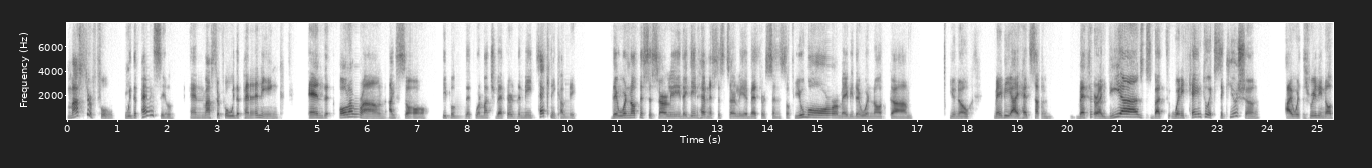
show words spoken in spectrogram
masterful with the pencil and masterful with the pen and ink. And all around, I saw people that were much better than me technically. They were not necessarily, they didn't have necessarily a better sense of humor. Maybe they were not, um, you know, maybe I had some better ideas, but when it came to execution, I was really not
